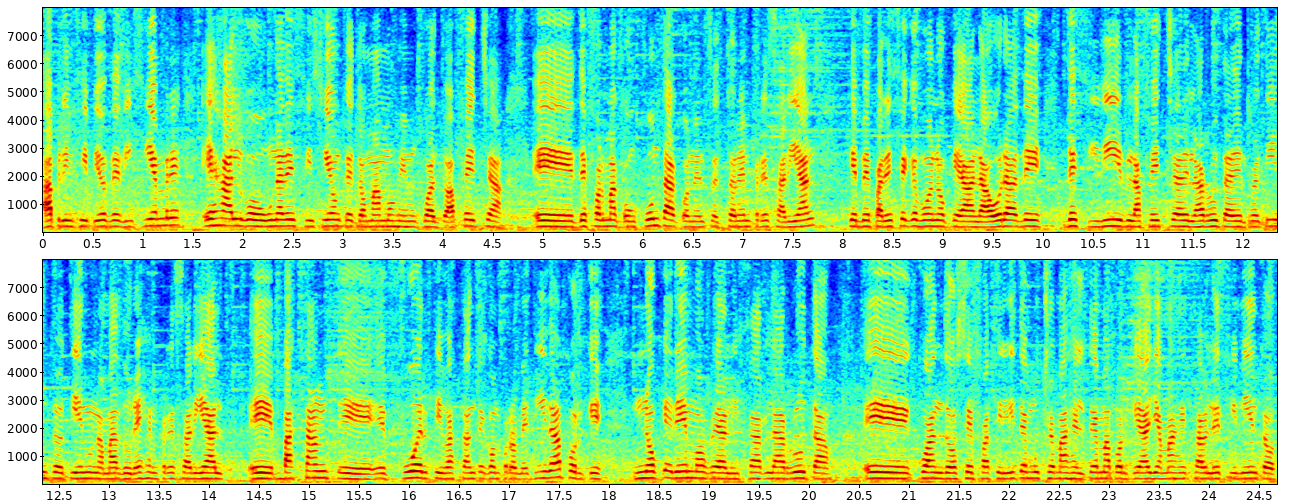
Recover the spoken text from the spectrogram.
a principios de diciembre. Es algo, una decisión que tomamos en cuanto a fecha eh, de forma conjunta con el sector empresarial que me parece que bueno que a la hora de decidir la fecha de la ruta del retinto tiene una madurez empresarial eh, bastante eh, fuerte y bastante comprometida porque no queremos realizar la ruta eh, cuando se facilite mucho más el tema porque haya más establecimientos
